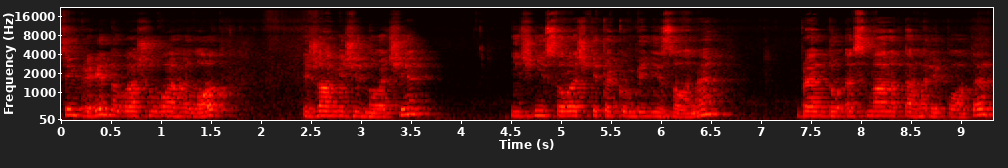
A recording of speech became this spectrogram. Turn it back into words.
Всім привіт! До вашої уваги лот. Піжами жіночі, нічні сорочки та комбінізони бренду Есмара та Гаррі Поттер.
